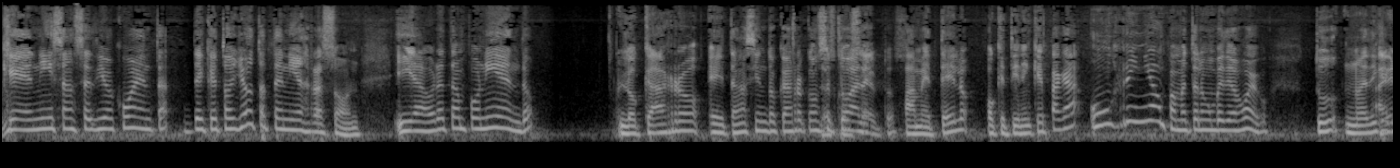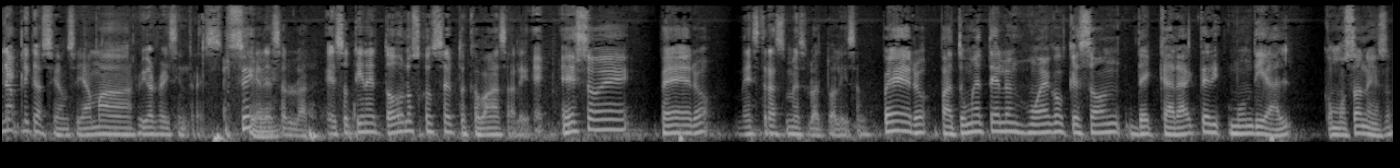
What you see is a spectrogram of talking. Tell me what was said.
Que Nissan se dio cuenta de que Toyota tenía razón y ahora están poniendo los carros, eh, están haciendo carros conceptuales para meterlo o que tienen que pagar un riñón para meterlo en un videojuego. Tú no que- Hay una que- aplicación, se llama Real Racing 3. Sí. es de celular. Eso tiene todos los conceptos que van a salir. eh, eso es, pero Mes tras mes lo actualizan. pero para tú meterlo en juegos que son de carácter mundial, como son esos,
